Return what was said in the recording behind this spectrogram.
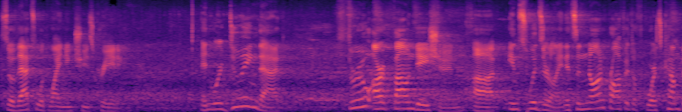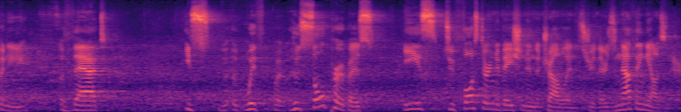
So that's what Winding Tree is creating. And we're doing that through our foundation uh, in Switzerland. It's a nonprofit, of course, company that is with whose sole purpose is to foster innovation in the travel industry. There's nothing else there.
